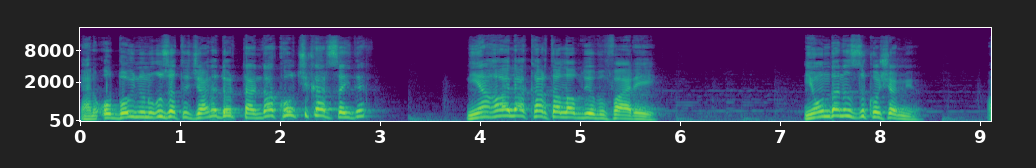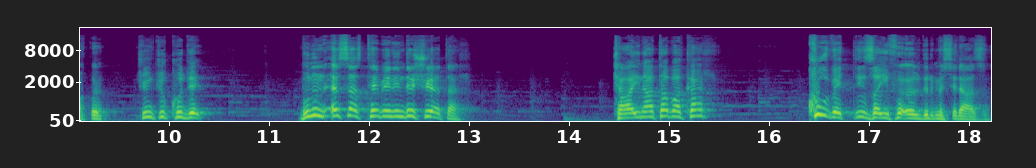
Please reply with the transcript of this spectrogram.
Yani o boynunu uzatacağına dört tane daha kol çıkarsaydı. Niye hala kartal avlıyor bu fareyi? Niye ondan hızlı koşamıyor? Bakın çünkü kudret. Bunun esas temelinde şu yatar. Kainata bakar, kuvvetli zayıfı öldürmesi lazım.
